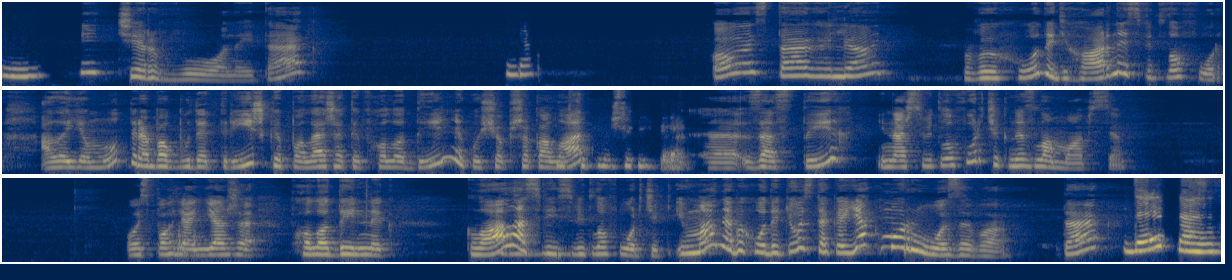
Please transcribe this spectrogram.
М, І червоний, так? Да. Ось так глянь. Виходить гарний світлофор, але йому треба буде трішки полежати в холодильнику, щоб шоколад е, застиг і наш світлофорчик не зламався. Ось поглянь, я вже в холодильник клала свій світлофорчик, і в мене виходить ось таке, як морозиво. Так? Де там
